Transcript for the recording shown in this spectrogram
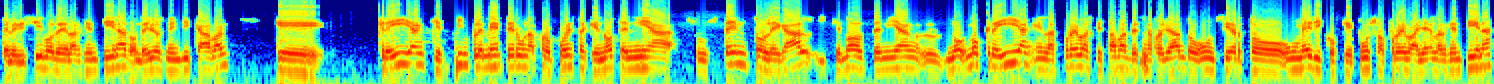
televisivo de la Argentina, donde ellos me indicaban que creían que simplemente era una propuesta que no tenía sustento legal y que no tenían, no, no creían en las pruebas que estaban desarrollando un cierto, un médico que puso a prueba allá en la Argentina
